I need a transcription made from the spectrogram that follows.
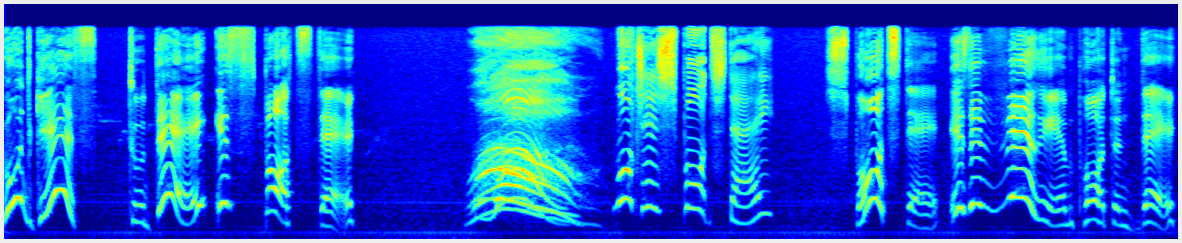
Good guess. Today is Sports Day. Whoa! What is Sports Day? Sports Day is a very important day.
